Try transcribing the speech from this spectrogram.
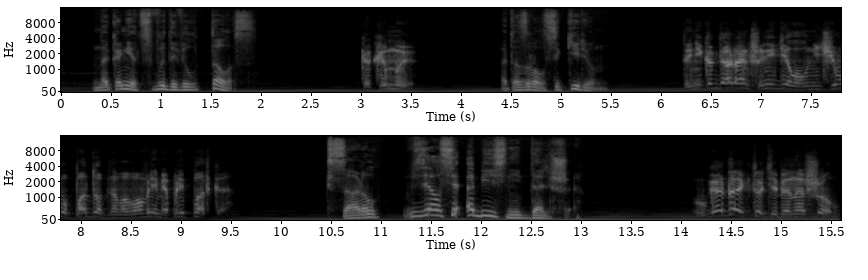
— наконец выдавил Талос. «Как и мы», — отозвался Кирион. «Ты никогда раньше не делал ничего подобного во время припадка». Ксарл взялся объяснить дальше. «Угадай, кто тебя нашел».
